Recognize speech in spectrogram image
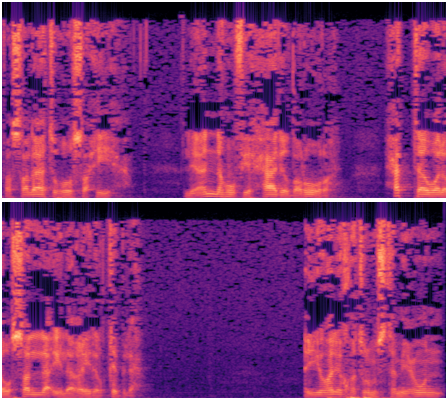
فصلاته صحيحة. لأنه في حال ضرورة. حتى ولو صلى إلى غير القبلة. أيها الإخوة المستمعون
